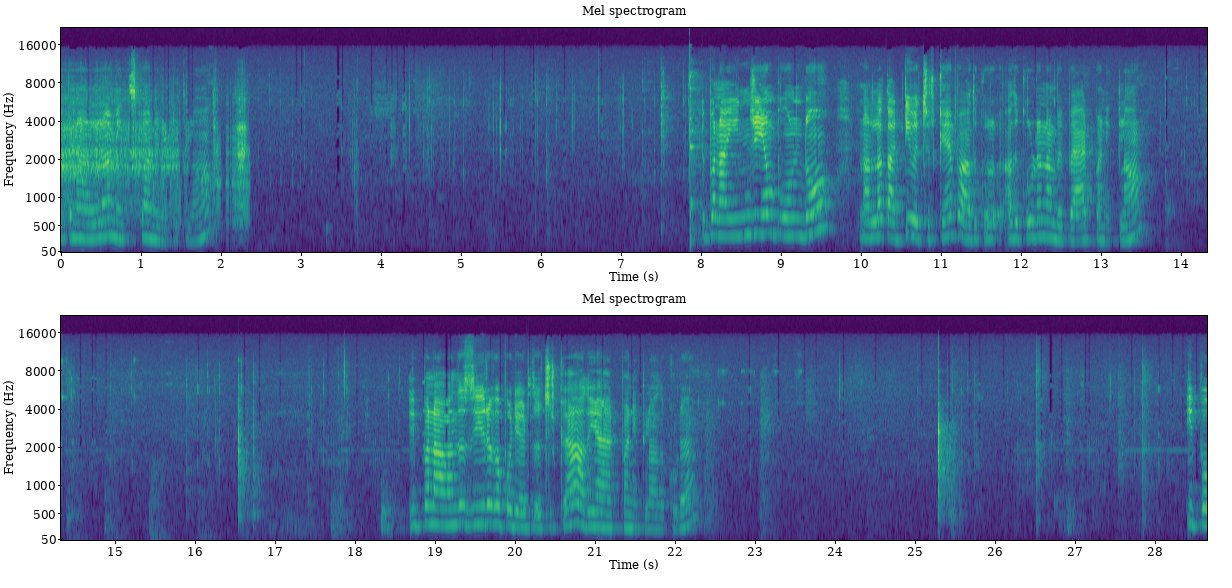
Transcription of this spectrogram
இப்போ நல்லா மிக்ஸ் பண்ணி விட்டுக்கலாம் இப்போ நான் இஞ்சியும் பூண்டும் நல்லா தட்டி வச்சுருக்கேன். இப்போ அது அது கூட நம்ம இப்போ ஆட் பண்ணிக்கலாம். இப்போ நான் வந்து ஜீரகப்பொடி எடுத்து வச்சுருக்கேன். அதையும் ஆட் பண்ணிக்கலாம் அது கூட. இப்போ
